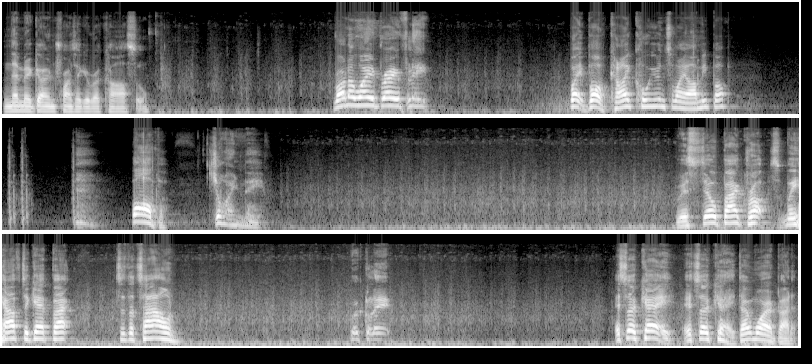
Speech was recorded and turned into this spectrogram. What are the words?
And then we go and try and take over a castle. Run away bravely! Wait, Bob, can I call you into my army, Bob? Bob, join me. We're still bankrupt. We have to get back to the town. Quickly. It's okay. It's okay. Don't worry about it.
